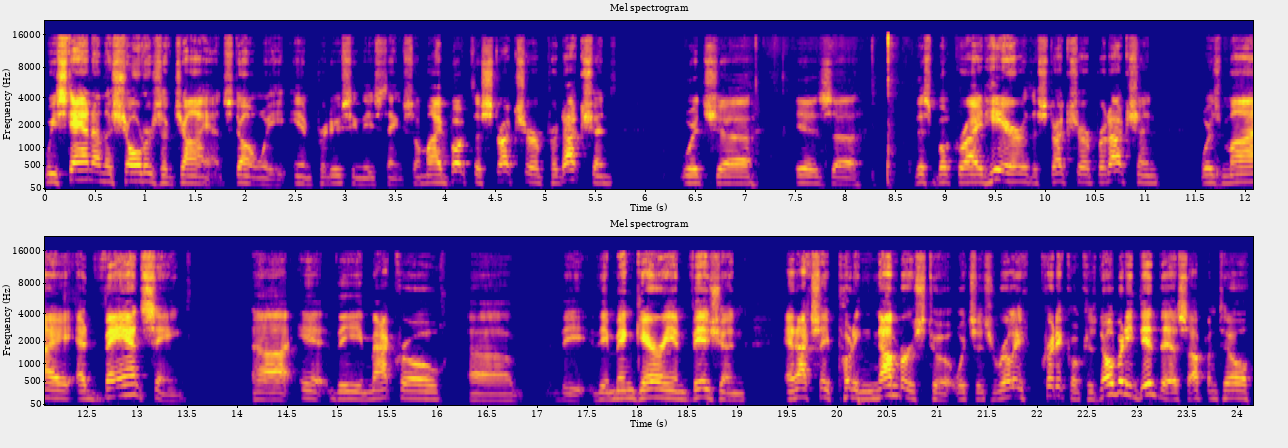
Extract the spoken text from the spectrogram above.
we stand on the shoulders of giants, don't we, in producing these things? So, my book, The Structure of Production, which uh, is uh, this book right here, The Structure of Production, was my advancing uh, the macro, uh, the, the Mengerian vision and actually putting numbers to it, which is really critical because nobody did this up until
